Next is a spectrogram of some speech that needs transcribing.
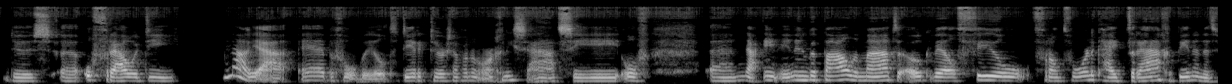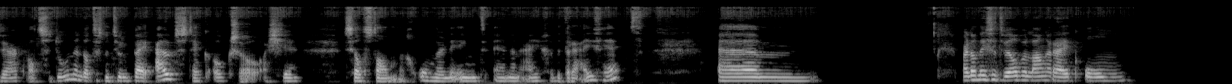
Dus, uh, of vrouwen die, nou ja, eh, bijvoorbeeld directeur zijn van een organisatie. Of uh, nou, in, in een bepaalde mate ook wel veel verantwoordelijkheid dragen binnen het werk wat ze doen. En dat is natuurlijk bij uitstek ook zo als je zelfstandig onderneemt en een eigen bedrijf hebt. Um, maar dan is het wel belangrijk om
